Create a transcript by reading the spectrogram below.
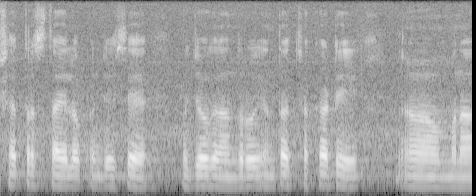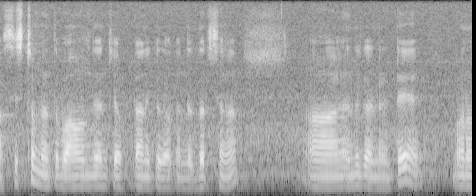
క్షేత్రస్థాయిలో పనిచేసే ఉద్యోగులందరూ ఎంత చక్కటి మన సిస్టమ్ ఎంత బాగుంది అని చెప్పడానికి ఇది ఒక నిదర్శన. ఎందుకంటే మనం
